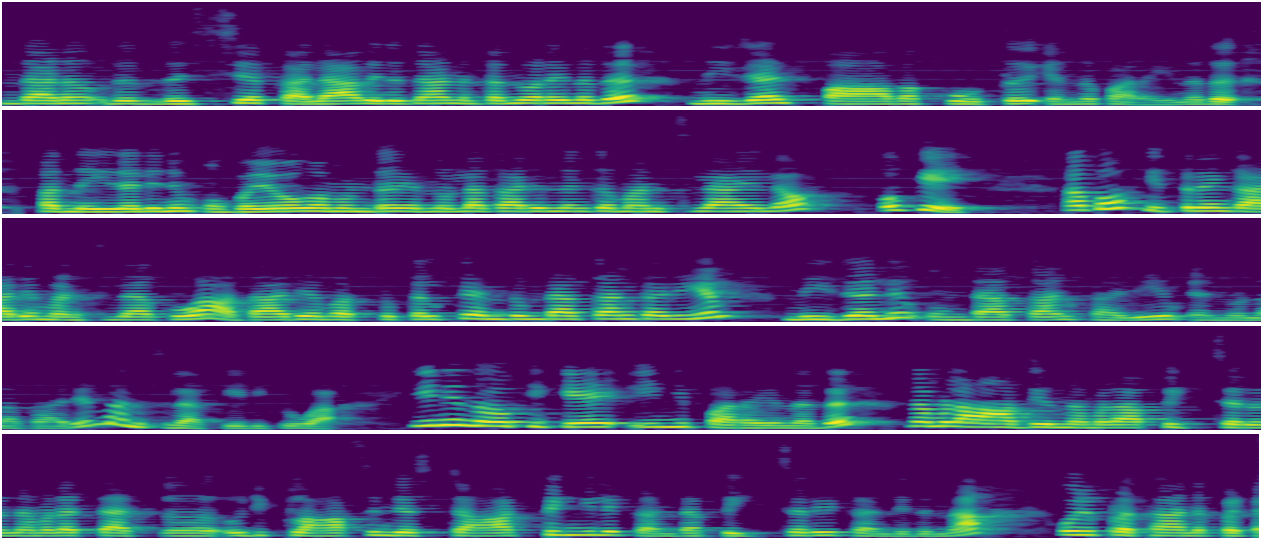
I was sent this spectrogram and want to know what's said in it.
എന്താണ്? ഒരു ദൃശ്യ കലാവിരുന്നാണ് എന്തെന്ന് പറയുന്നത്? നിഴൽ പാവക്കൂത്ത് എന്ന് പറയുന്നത്. അപ്പം നിഴലിനും ഉപയോഗമുണ്ട് എന്നുള്ള കാര്യം നിങ്ങൾക്ക് മനസ്സിലായല്ലോ? ഓക്കെ. അപ്പോൾ ഇത്രയും കാര്യം മനസ്സിലാക്കുക. അതാര്യ വസ്തുക്കൾക്ക് എന്തുണ്ടാക്കാൻ കഴിയും? നിഴൽ ഉണ്ടാക്കാൻ കഴിയും എന്നുള്ള കാര്യം മനസ്സിലാക്കിയിരിക്കുക. ഇനി നോക്കിക്കേ ഇനി പറയുന്നത് നമ്മൾ ആദ്യം നമ്മൾ ആ പിക്ചർ നമ്മുടെ ഒരു ക്ലാസ്സിന്റെ സ്റ്റാർട്ടിങ്ങിൽ കണ്ട പിക്ചറിൽ കണ്ടിരുന്ന ഒരു പ്രധാനപ്പെട്ട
